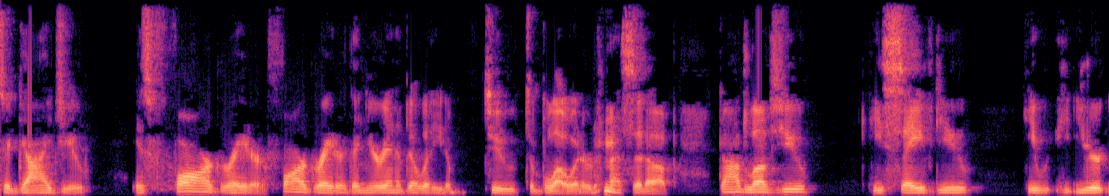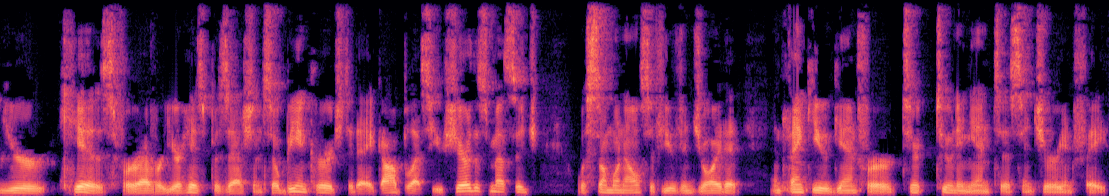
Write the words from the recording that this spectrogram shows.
to guide you is far greater, far greater than your inability to, to, to blow it or to mess it up. God loves you. He saved you. He, he- you're, you're His forever. You're His possession. So be encouraged today. God bless you. Share this message with someone else if you've enjoyed it. And thank you again for t- tuning in to Centurion Faith.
